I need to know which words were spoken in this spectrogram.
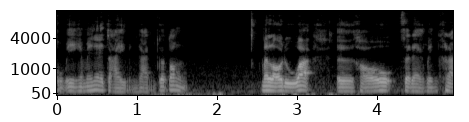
ผมเองยังไม่แน่ใจเหมือนกัน ก็ต้อง มารอดูว่า เออเขาแสดงเป็นใคร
